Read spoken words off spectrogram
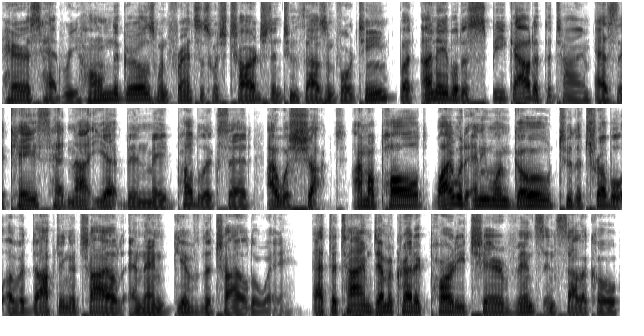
Harris had rehomed the girls when Francis was charged in 2014, but unable to speak out at the time as the case had not yet been made public, said, I was shocked. I'm appalled. Why would anyone go to the trouble of adopting a child and then give the child away? At the time, Democratic Party Chair Vince Insalaco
